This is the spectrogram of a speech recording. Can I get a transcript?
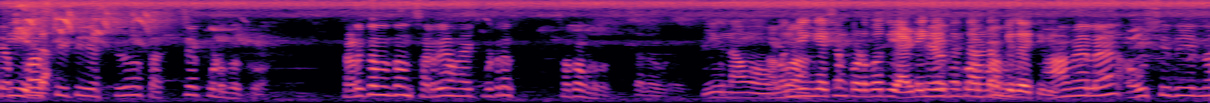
ಕೆಪಾಸಿಟಿ ಎಷ್ಟಿದ್ರು ಅಷ್ಟೇ ಕೊಡಬೇಕು. ತಡ್ಕೊಂಡ್ ಸರಿಯಾಗಿ ಹಾಕಿಬಿಟ್ರೆ ಸದೋಗ್ಬಿಡ್ಬೇಕು ಸರೋಗ್ಬಿಡೋದು. ಈಗ ನಾವು ಒಂದ್ ಇಂಜೆಕ್ಷನ್ ಕೊಡ್ಬೋದು ಎರಡು ಇಂಜೆಕ್ಷನ್ ತಗೊಂಡ್ರೆ ಬಿದ್ದೋಯ್ತೀವಿ. ಆಮೇಲೆ ಔಷಧಿನ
